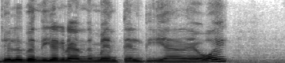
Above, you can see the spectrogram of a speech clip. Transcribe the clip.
Dios les bendiga grandemente el día de hoy.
